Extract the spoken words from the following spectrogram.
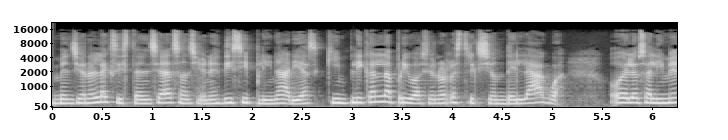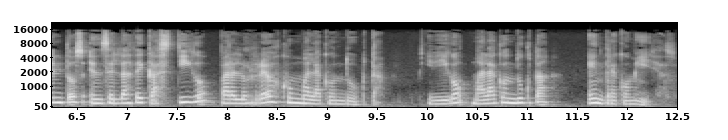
menciona la existencia de sanciones disciplinarias que implican la privación o restricción del agua o de los alimentos en celdas de castigo para los reos con mala conducta. Y digo mala conducta entre comillas.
